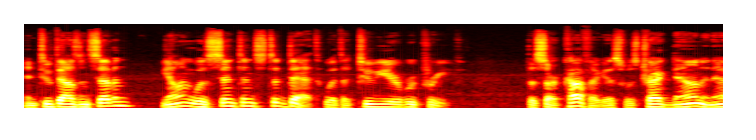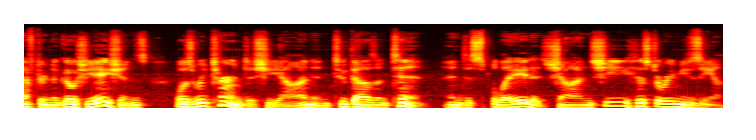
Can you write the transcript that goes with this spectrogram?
In 2007, Yang was sentenced to death with a two year reprieve. The sarcophagus was tracked down and, after negotiations, was returned to Xi'an in 2010 and displayed at Shaanxi History Museum.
